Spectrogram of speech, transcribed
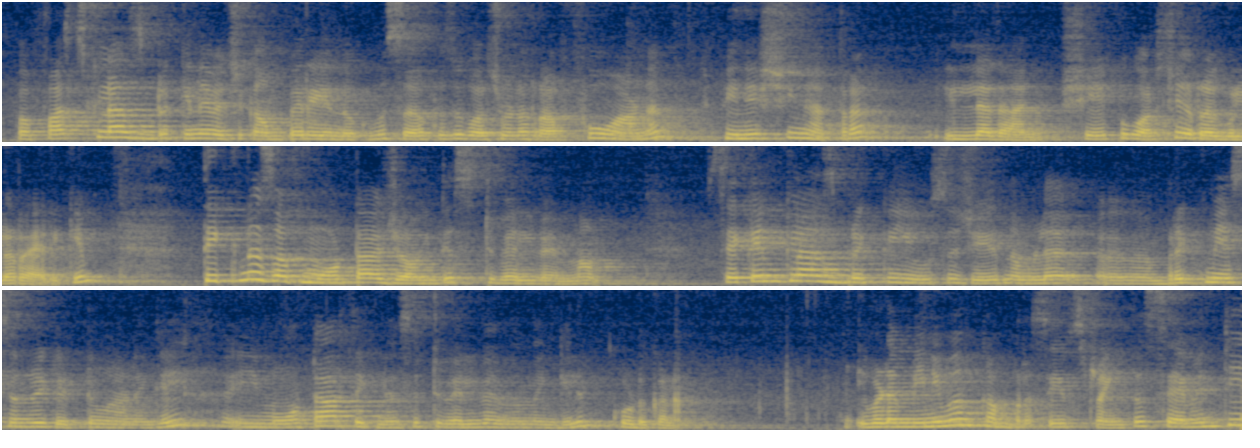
ഇപ്പോൾ ഫസ്റ്റ് ക്ലാസ് ബ്രിക്കിനെ വെച്ച് കമ്പയർ ചെയ്ത് നോക്കുമ്പോൾ സർഫസ് കുറച്ചുകൂടെ റഫും ആണ്. ഫിനിഷിംഗ് അത്ര ഇല്ലതാനും ഷേപ്പ് കുറച്ച് ഇറഗുലർ ആയിരിക്കും. Thickness of mortar joint is twelve M M second class brick use ചെയ്ത് നമ്മൾ ബ്രിക്ക് മേസണറി കിട്ടുവാണെങ്കിൽ ഈ mortar thickness twelve M M എങ്കിലും കൊടുക്കണം. ഇവിടെ minimum compressive strength seventy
